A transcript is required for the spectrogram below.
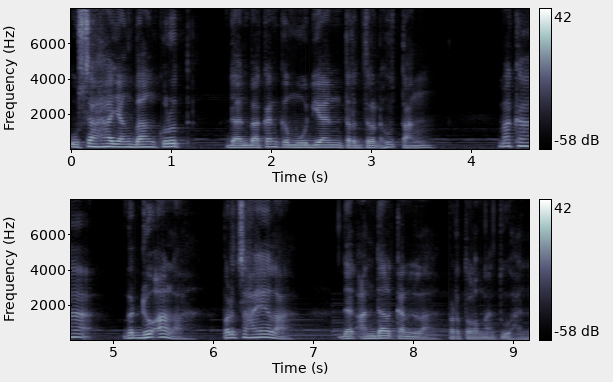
usaha yang bangkrut dan bahkan kemudian terjerat hutang, maka berdoalah, percayalah, dan andalkanlah pertolongan Tuhan.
